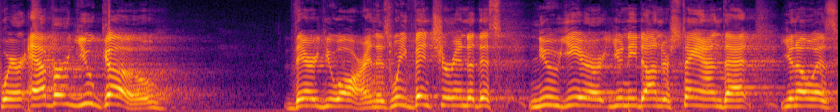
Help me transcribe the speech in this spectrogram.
wherever you go, there you are. And as we venture into this new year, you need to understand that, you know, as,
